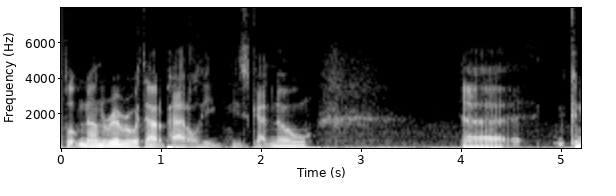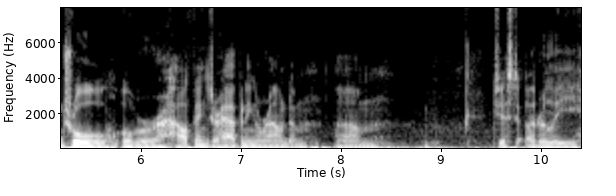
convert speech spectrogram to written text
floating down the river without a paddle. He he's got no uh, control over how things are happening around him. Um, just utterly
